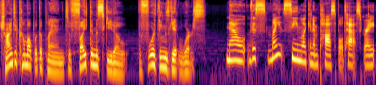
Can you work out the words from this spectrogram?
trying to come up with a plan to fight the mosquito before things get worse. Now, this might seem like an impossible task, right?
